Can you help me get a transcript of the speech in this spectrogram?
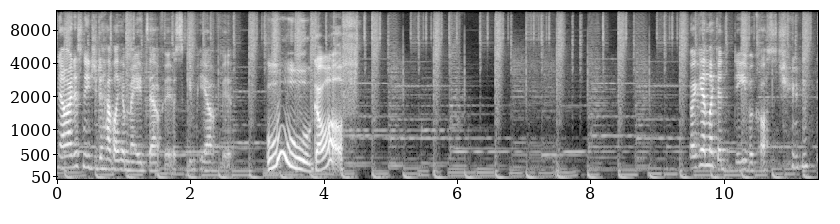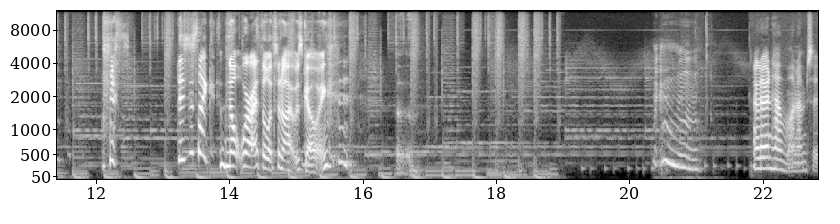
Now I just need you to have like a maid's outfit, a skimpy outfit. Ooh, go off. I get like a diva costume. this is like not where I thought tonight was going. I don't have one. I'm so.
